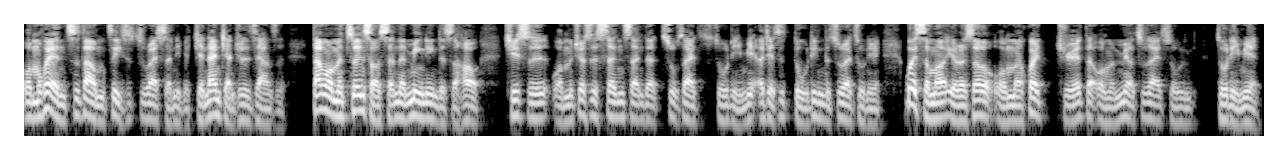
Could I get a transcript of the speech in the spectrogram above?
我们会很知道我们自己是住在神里面。简单讲就是这样子。当我们遵守神的命令的时候，其实我们就是深深的住在主里面，而且是笃定的住在主里面。为什么有的时候我们会觉得我们没有住在主主里面？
